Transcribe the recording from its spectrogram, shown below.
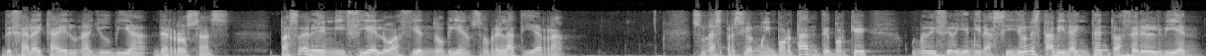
dejaré caer una lluvia de rosas, pasaré mi cielo haciendo bien sobre la tierra. Es una expresión muy importante porque uno dice, oye, mira, si yo en esta vida intento hacer el bien,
